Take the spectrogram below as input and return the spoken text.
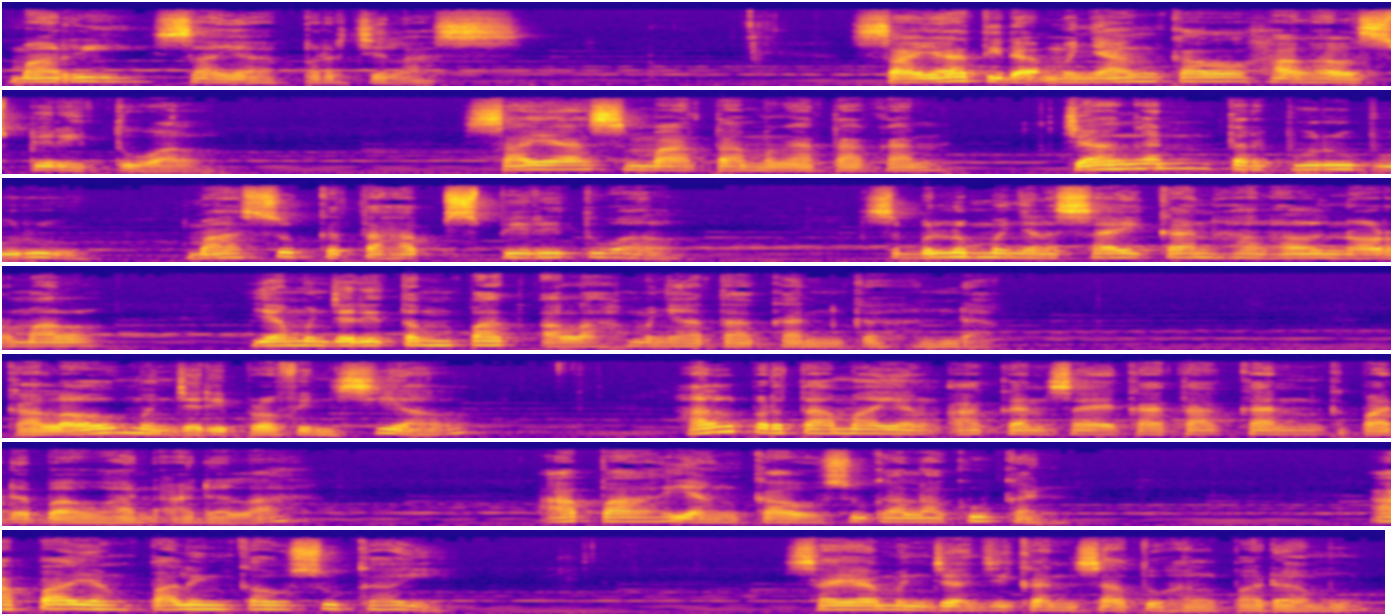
Mari saya perjelas. Saya tidak menyangkal hal-hal spiritual. Saya semata mengatakan, jangan terburu-buru masuk ke tahap spiritual sebelum menyelesaikan hal-hal normal yang menjadi tempat Allah menyatakan kehendak. Kalau menjadi provinsial, hal pertama yang akan saya katakan kepada bawahan adalah apa yang kau suka lakukan, apa yang paling kau sukai. Saya menjanjikan satu hal padamu,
